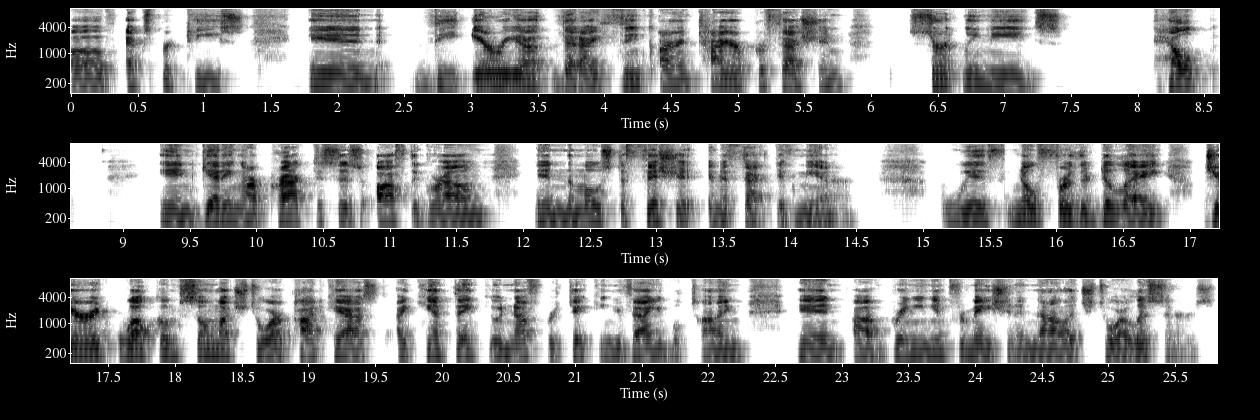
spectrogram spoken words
of expertise in the area that I think our entire profession certainly needs help in getting our practices off the ground in the most efficient and effective manner. With no further delay, Jarod, welcome so much to our podcast. I can't thank you enough for taking your valuable time and uh, bringing information and knowledge to our listeners.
